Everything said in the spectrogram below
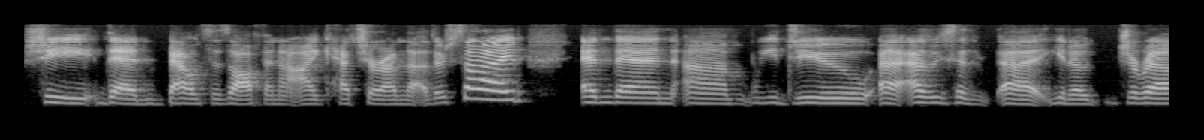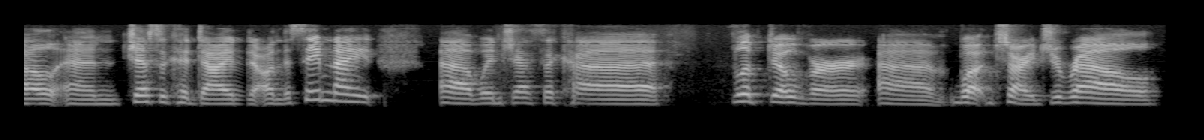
she then bounces off and i catch her on the other side. And then um, we do uh, as we said uh, you know Jarell and Jessica died on the same night uh, when Jessica flipped over um well sorry Jarell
